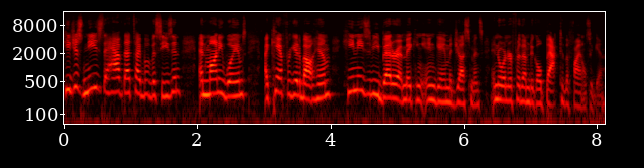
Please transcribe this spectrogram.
He just needs to have that type of a season. And Monty Williams, I can't forget about him. He needs to be better at making in-game adjustments in order for them to go back to the finals again.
